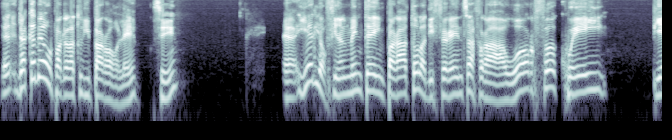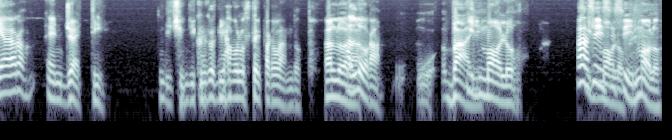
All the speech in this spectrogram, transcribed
Eh, da che abbiamo parlato di parole, Sì? eh, ieri ho finalmente imparato la differenza fra Worf, Quay, Pierre e Getty. Dici, di cosa diavolo stai parlando? Allora, Allora, il molo. ah, il sì, molo. sì, sì, il molo.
